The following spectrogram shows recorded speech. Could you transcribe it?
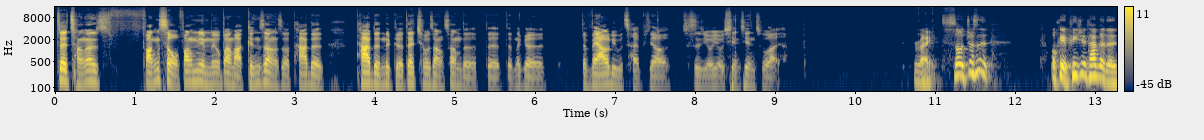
在场上防守方面没有办法跟上的时候，他的。他的那个在球场上的的的那个的 value 才比较就是有有显现出来的，right？So 就是 OK，PJ Tucker 的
